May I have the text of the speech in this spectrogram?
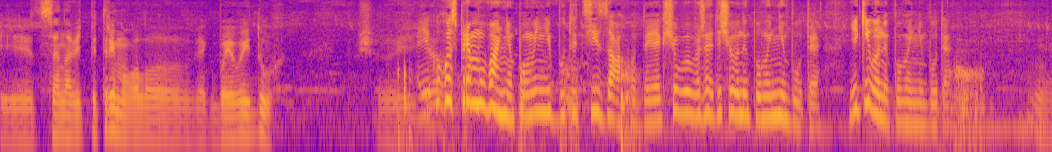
І це навіть підтримувало як бойовий дух. А я- якого спрямування повинні бути ці заходи, якщо ви вважаєте, що вони повинні бути? Які вони повинні бути? Ні.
